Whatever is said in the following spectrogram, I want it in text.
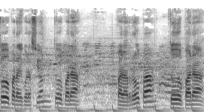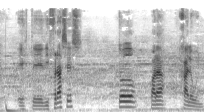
Todo para decoración, todo para, para ropa, todo para este, disfraces, todo para Halloween.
